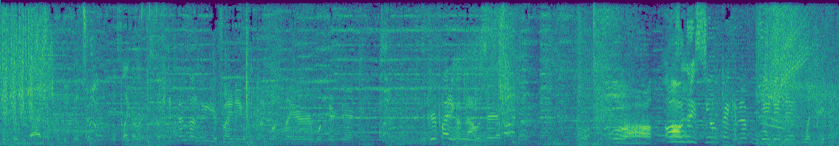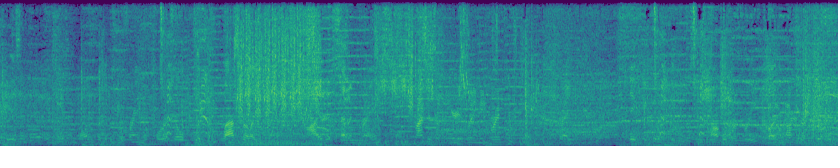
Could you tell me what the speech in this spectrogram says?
It could be bad, it could be good. It's like a race. It depends on who you're fighting, like what player, what character. If you're fighting a Bowser. Oh, oh nice shield break coming up from JJJ. What JJJ isn't doing is he isn't going for the two frame of forward tilt, which lasts for like five or seven frames. Process of years, what do you mean for it? Right. It, it, could, it could just be counted for free, but not sure if JJJ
